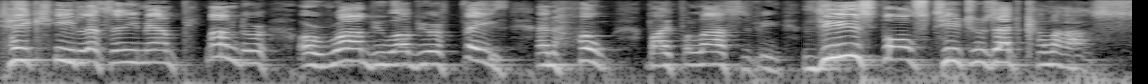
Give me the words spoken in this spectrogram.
Take heed lest any man plunder or rob you of your faith and hope by philosophy. These false teachers at Colossus,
